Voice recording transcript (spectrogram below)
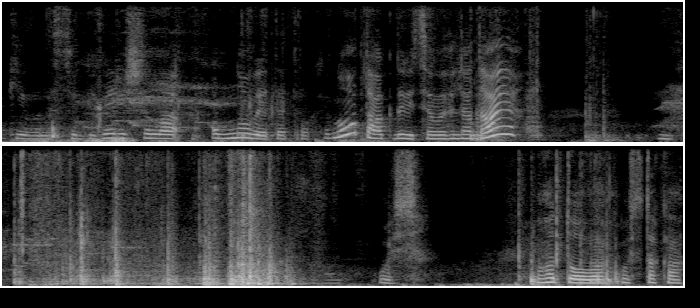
такі вони собі. Вирішила обновити трохи. Ну, отак, дивіться, виглядає. Ось. Готова ось така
